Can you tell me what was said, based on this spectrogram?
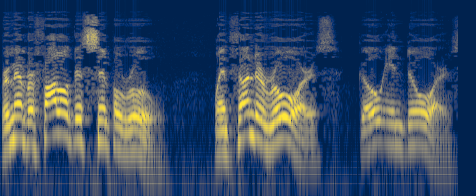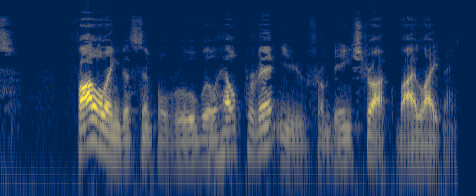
Remember, follow this simple rule. When thunder roars, go indoors. Following this simple rule will help prevent you from being struck by lightning.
